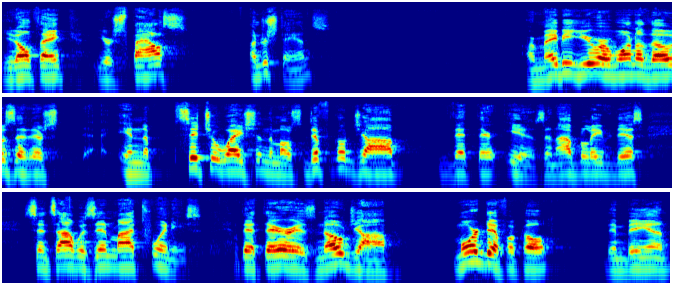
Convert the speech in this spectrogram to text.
You don't think your spouse understands. Or maybe you are one of those that are in the situation, the most difficult job that there is. And I believe this since I was in my 20s that there is no job more difficult than being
